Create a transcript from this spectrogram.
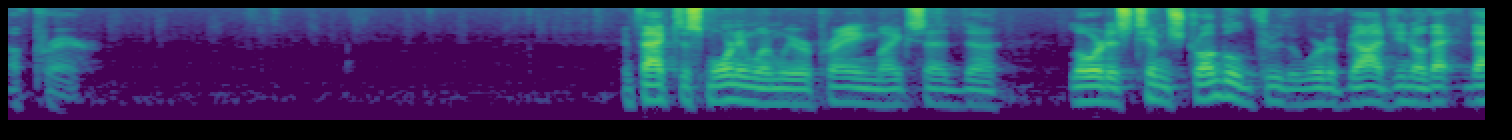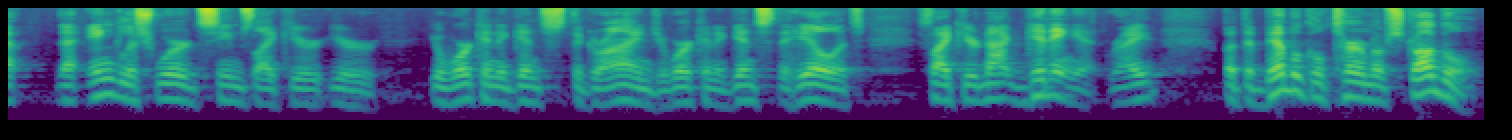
of prayer. In fact, this morning when we were praying, Mike said, uh, Lord, as Tim struggled through the Word of God, you know, that, that, that English word seems like you're, you're, you're working against the grind, you're working against the hill. It's, it's like you're not getting it, right? But the biblical term of struggle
